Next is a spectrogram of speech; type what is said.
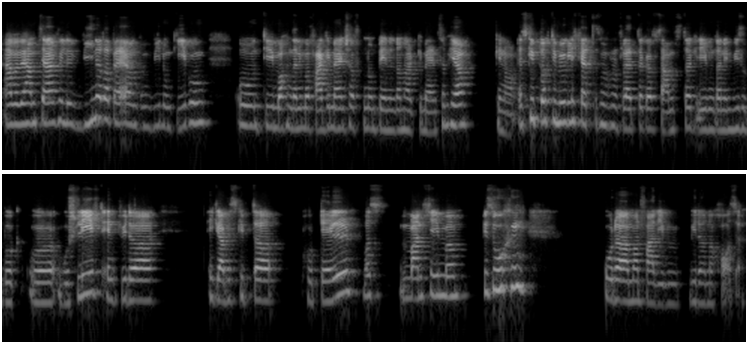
Aber wir haben sehr viele Wiener dabei und in Wien-Umgebung. Und die machen dann immer Fahrgemeinschaften und pendeln dann halt gemeinsam her. Genau. Es gibt auch die Möglichkeit, dass man von Freitag auf Samstag eben dann in Wieselburg wo schläft. Entweder, ich glaube, es gibt da Hotel, was manche immer besuchen, oder man fährt eben wieder nach Hause.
